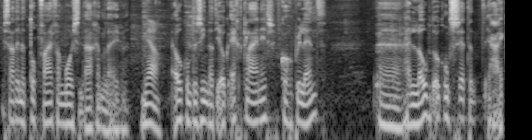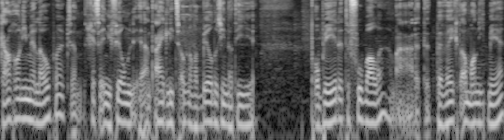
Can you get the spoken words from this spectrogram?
Je staat in de top 5 van mooiste dagen in mijn leven. Ja. Ook om te zien dat hij ook echt klein is, corpulent. Uh, hij loopt ook ontzettend. Ja, hij kan gewoon niet meer lopen. Ik, gisteren in die film aan het eind liet ze ook nog wat beelden zien dat hij uh, probeerde te voetballen. Maar het, beweegt allemaal niet meer.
